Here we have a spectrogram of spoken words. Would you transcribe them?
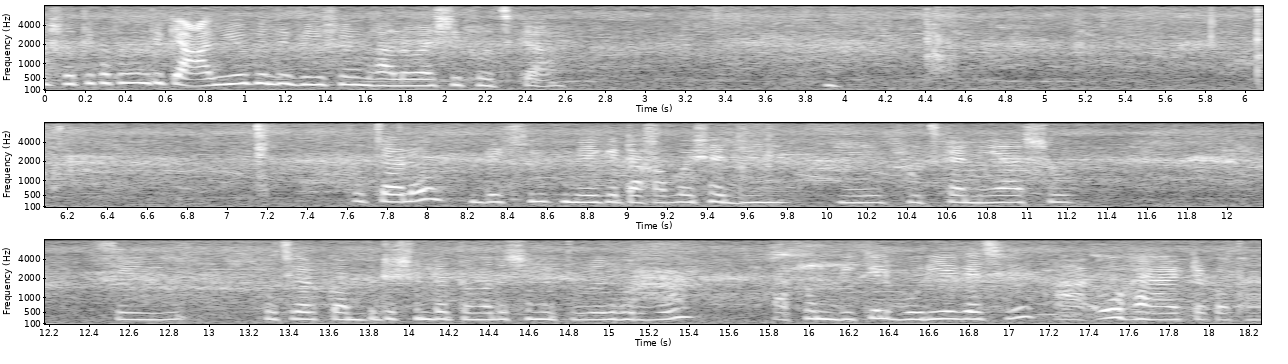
আর সত্যি কথা বলতে কি, আমিও কিন্তু ভীষণ ভালোবাসি ফুচকা। তো চলো দেখি মেয়েকে টাকা পয়সা দিই, মেয়ে ফুচকা নিয়ে আসুক। সেই ফুচকার কম্পিটিশনটা তোমাদের সঙ্গে তুলে ধরবো। এখন বিকেল গড়িয়ে গেছে। আর, ও হ্যাঁ একটা কথা।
